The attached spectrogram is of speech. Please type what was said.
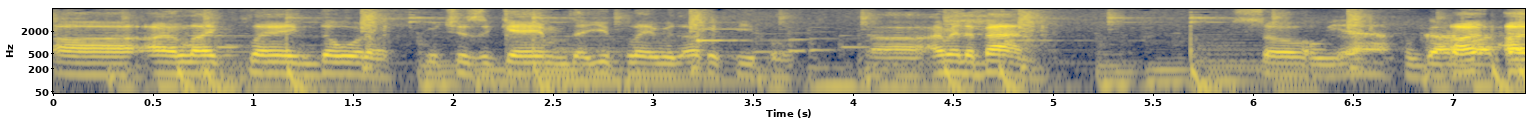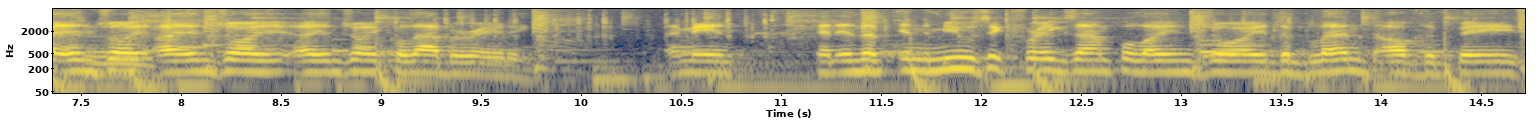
Uh, I like playing Dota, which is a game that you play with other people. Uh, I'm in a band, so Oh yeah, I forgot I, I too. enjoy I enjoy I enjoy collaborating. I mean, and in the in the music, for example, I enjoy the blend of the bass,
